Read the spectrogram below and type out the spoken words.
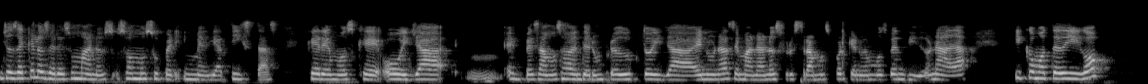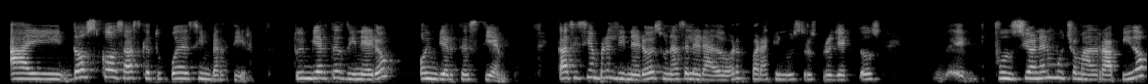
yo sé que los seres humanos somos súper inmediatistas, queremos que hoy ya mm, empezamos a vender un producto y ya en una semana nos frustramos porque no hemos vendido nada. Y como te digo, hay dos cosas que tú puedes invertir. Tú inviertes dinero o inviertes tiempo. Casi siempre el dinero es un acelerador para que nuestros proyectos eh, funcionen mucho más rápido,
